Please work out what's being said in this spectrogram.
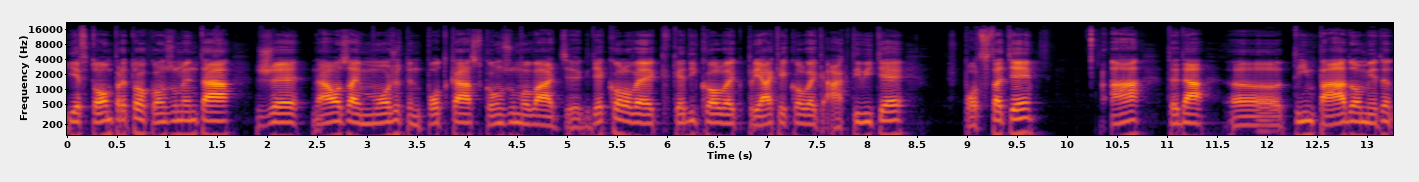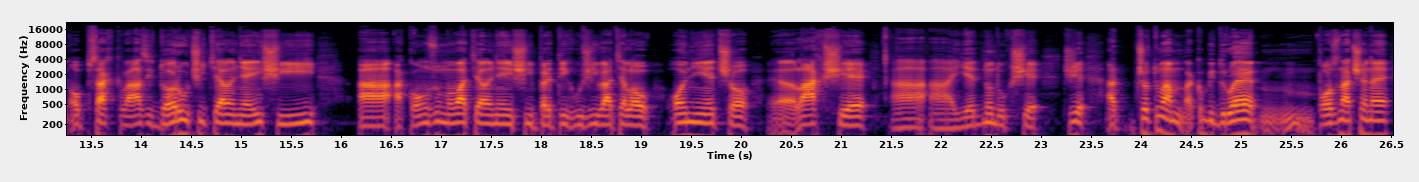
je v tom pre toho konzumenta, že naozaj môže ten podcast konzumovať kdekoľvek, kedykoľvek, pri akejkoľvek aktivite v podstate a teda e, tým pádom je ten obsah kvázi doručiteľnejší a, a konzumovateľnejší pre tých užívateľov o niečo e, ľahšie a, a jednoduchšie. Čiže a čo tu mám akoby druhé poznačené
